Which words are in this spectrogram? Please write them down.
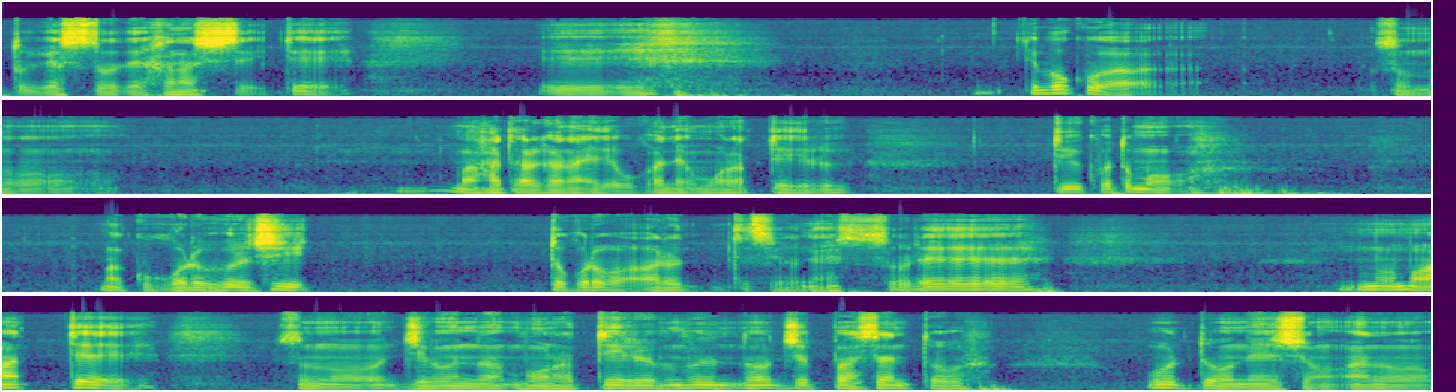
ドキャストで話していて、えー、で僕はそのまあ働かないでお金をもらっているっていうこともまあ心苦しいところはあるんですよね。それもあってその自分のもらっている分の10%をドネーションあの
